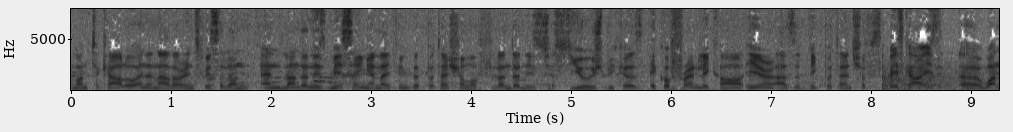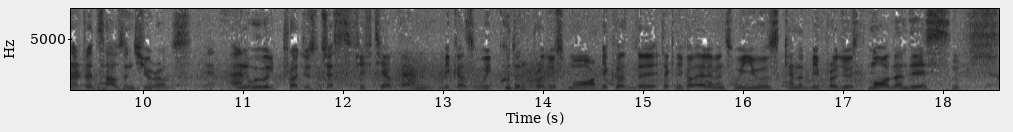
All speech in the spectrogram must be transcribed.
Monte Carlo and another in Switzerland. And London is missing. And I think the potential of London is just huge because eco-friendly car here has a big potential. The base car is uh, 100,000 euros, and we will produce just 50 of them because we couldn't produce more because the technical elements we use cannot be produced more than this.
